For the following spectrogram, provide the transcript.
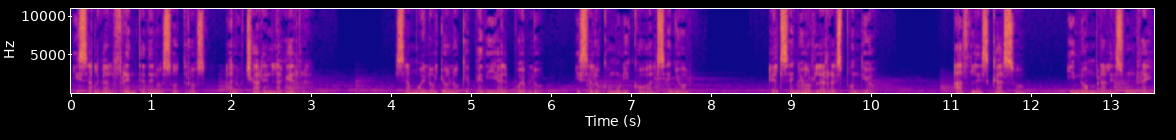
y salga al frente de nosotros a luchar en la guerra. Samuel oyó lo que pedía el pueblo y se lo comunicó al Señor. El Señor le respondió, Hazles caso y nómbrales un rey.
